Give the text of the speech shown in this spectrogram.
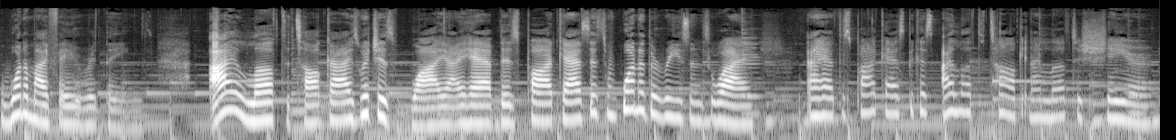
One of my favorite things. I love to talk, guys, which is why I have this podcast. It's one of the reasons why I have this podcast because I love to talk and I love to share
